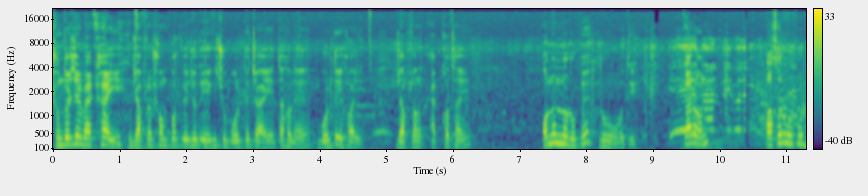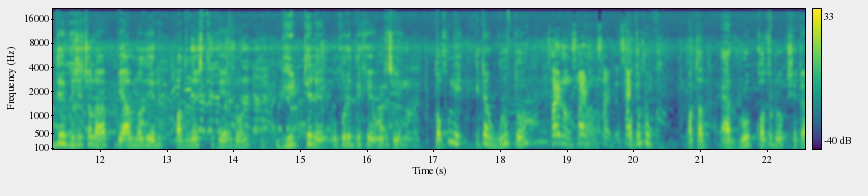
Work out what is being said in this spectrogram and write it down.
সৌন্দর্যের ব্যাখ্যায় জাফলং সম্পর্কে যদি কিছু বলতে চাই, তাহলে বলতেই হয়, জাফলং এক কথায় অনন্য রূপে রূপবতী। কারণ পাথরের উপর দিয়ে ভেসে চলা পেয়াল নদীর পাদদেশ থেকে যখন ভিড় ঠেলে উপরের দিকে উঠছে তখনই এটার গুরুত্ব কতটুক? অর্থাৎ এর রূপ কতটুক সেটা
